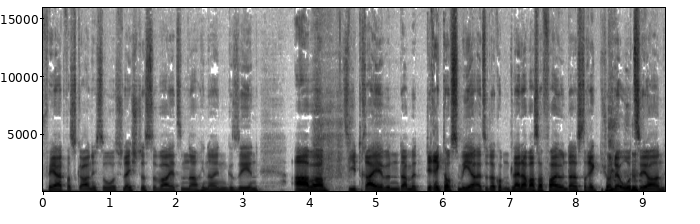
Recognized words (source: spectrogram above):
fährt, was gar nicht so das Schlechteste war jetzt im Nachhinein gesehen. Aber sie treiben damit direkt aufs Meer, also da kommt ein kleiner Wasserfall und da ist direkt schon der Ozean.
